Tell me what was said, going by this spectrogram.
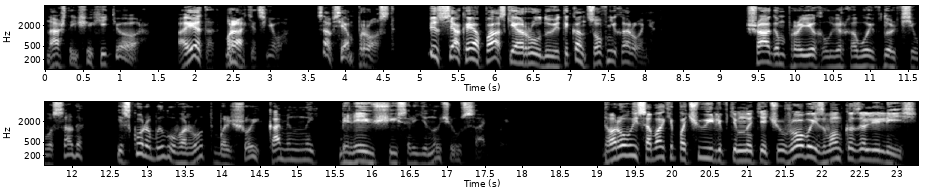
Наш-то еще хитер, а этот, братец его, совсем прост. Без всякой опаски орудует и концов не хоронит. Шагом проехал верховой вдоль всего сада и скоро был у ворот большой каменной, белеющей среди ночи усадьбы. Дворовые собаки почуяли в темноте чужого и звонко залились.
